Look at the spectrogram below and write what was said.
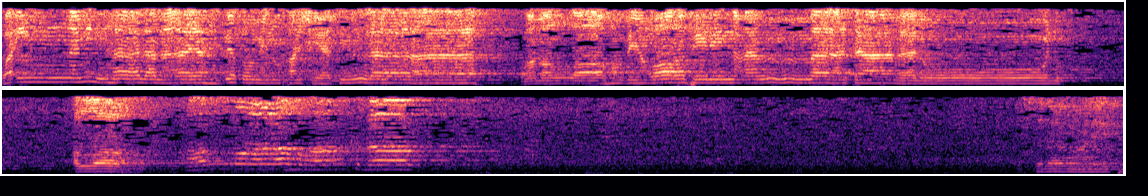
وإن منها لما يهبط من خشية الله وما الله بغافل عما تعملون الله الله أكبر السلام عليكم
